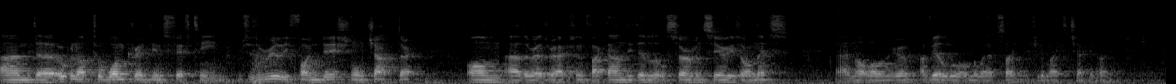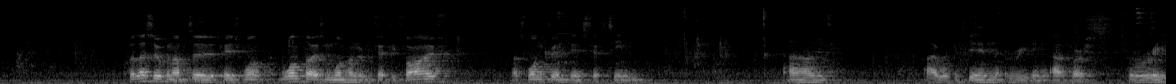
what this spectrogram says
And uh, open up to 1 Corinthians 15, which is a really foundational chapter on uh, the resurrection. In fact, Andy did a little sermon series on this uh, not long ago, available on the website if you'd like to check it out. But let's open up to page 1, 1155. That's 1 Corinthians 15. And I will begin reading at verse 3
